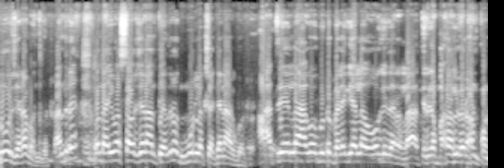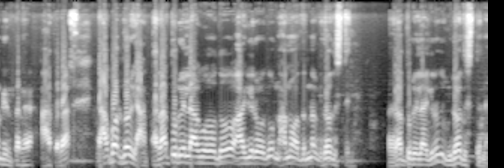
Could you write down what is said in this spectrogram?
ನೂರು ಜನ ಬಂದ್ಬಿಟ್ರು. ಅಂದ್ರೆ ಒಂದ್ ಐವತ್ ಸಾವಿರ ಜನ ಅಂತ ಹೇಳಿದ್ರೆ ಒಂದ್ ಮೂರ್ ಲಕ್ಷ ಜನ ಆಗ್ಬಿಟ್ರು. ರಾತ್ರಿ ಎಲ್ಲ ಆಗೋಗ್ಬಿಟ್ಟು ಬೆಳಗ್ಗೆ ಎಲ್ಲ ಹೋಗಿದಾರಲ್ಲ, ತಿರ್ಗಾ ಬರಲ್ವೇನೋ ಅನ್ಕೊಂಡಿರ್ತಾರೆ. ಆತರ ಆಗ್ಬಾರ್ದು. ನೋಡಿ ಆ ತುರಿಲ್ ಆಗೋದು, ಆಗಿರೋದು ನಾನು ಅದನ್ನ ವಿರೋಧಿಸ್ತೀನಿ. ತರಾತುರಿಯಲ್ಲಿ ಆಗಿರೋದು ವಿರೋಧಿಸ್ತೇನೆ.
